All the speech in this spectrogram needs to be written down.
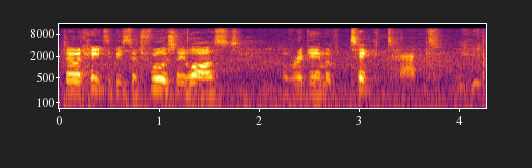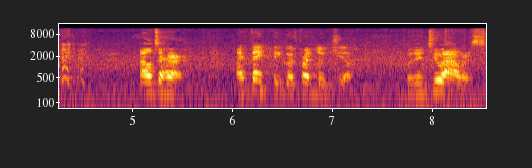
which I would hate to be such foolishly lost over a game of tic-tac. I'll to her. I thank thee, good friend Lucio. Within two hours.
